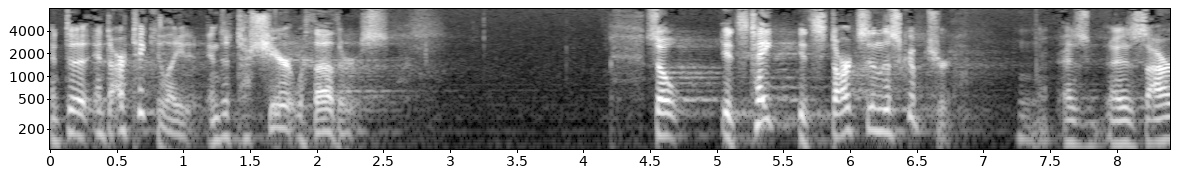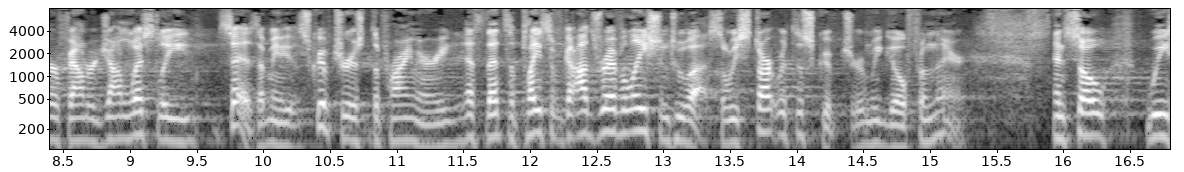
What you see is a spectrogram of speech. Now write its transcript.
and to, and to articulate it, and to, to share it with others. So it's take, it starts in the Scripture. As, as our founder John Wesley says, I mean, Scripture is the primary, that's, that's the place of God's revelation to us. So we start with the Scripture and we go from there. And so we,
